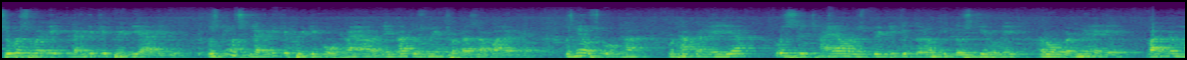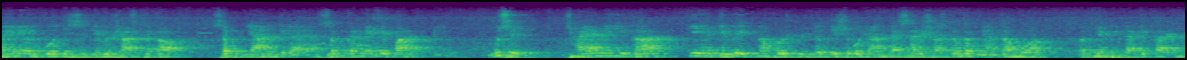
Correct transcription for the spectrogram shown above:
सुबह सुबह एक लकड़ी की पेटी आ रही है। उसने उस लकड़ी की पेटी को उठाया और देखा तो उसमें एक छोटा सा बालक है। उसने उसको उठा उठा कर ले लिया। उस छाया और उस बेटी की दोनों की दोस्ती हो गई और वो बढ़ने लगे। बाद में मैंने उनको इस दिव्य शास्त्र का सब ज्ञान दिलाया। सब करने के बाद उस छाया ने ही कहा कि यह दिव्य इतना पुरुष ज्योतिष को जानता है, सारे शास्त्रों का ज्ञाता हुआ अपने पिता के कारण।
